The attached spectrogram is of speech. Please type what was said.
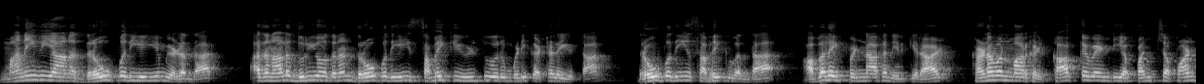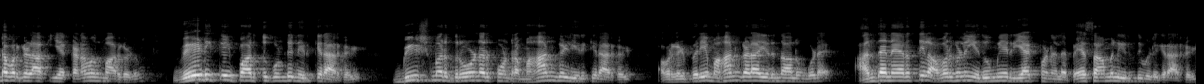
மனைவியான திரௌபதியையும் இழந்தார். அதனால துரியோதனன் திரௌபதியை சபைக்கு இழுத்து வரும்படி கட்டளையிட்டான். திரௌபதியும் சபைக்கு வந்தா அவலை பெண்ணாக நிற்கிறாள். கணவன்மார்கள் காக்க வேண்டிய பஞ்ச பாண்டவர்களாகிய கணவன்மார்களும் வேடிக்கை பார்த்து கொண்டு நிற்கிறார்கள். பீஷ்மர் துரோணர் போன்ற மகான்கள் இருக்கிறார்கள். அவர்கள் பெரிய மகான்களா இருந்தாலும் கூட அந்த நேரத்தில் அவர்களும் எதுவுமே ரியாக்ட் பண்ணல. பேசாமல் இருந்து விடுகிறார்கள்.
